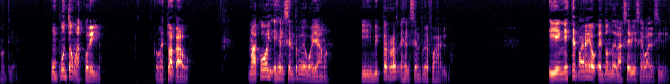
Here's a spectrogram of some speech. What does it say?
No tienen. Un punto más, Corillo. Con esto acabo. Macaulay es el centro de Guayama y Víctor Roth es el centro de Fajardo. Y en este pareo es donde la serie se va a decidir.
